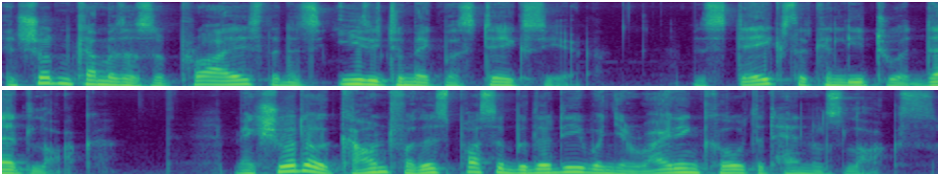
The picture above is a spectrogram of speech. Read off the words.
it shouldn't come as a surprise that it's easy to make mistakes here, mistakes that can lead to a deadlock, Make sure to account for this possibility when you're writing code that handles locks.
